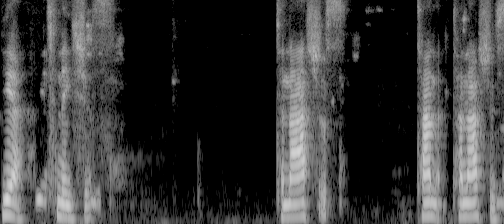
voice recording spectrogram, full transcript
Yeah, tenacious. Tenacious. Ten- tenacious.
